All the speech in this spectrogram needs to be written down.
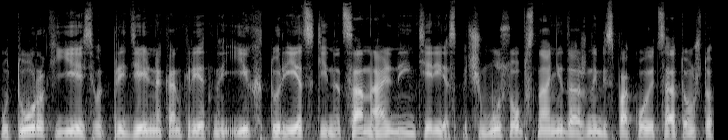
у турок есть вот предельно конкретный их турецкий национальный интерес. Почему, собственно, они должны беспокоиться о том, что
